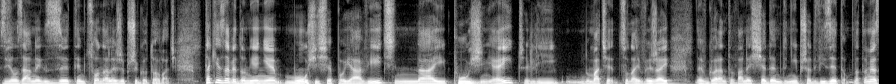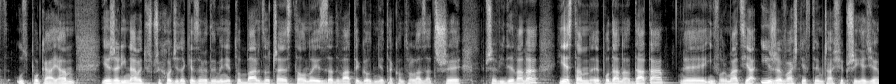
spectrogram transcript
związanych z tym, co należy przygotować. Takie zawiadomienie musi się pojawić najpóźniej, czyli no macie co najwyżej gwarantowane 7 dni przed wizytą. Natomiast uspokajam, jeżeli nawet już przychodzi takie zawiadomienie, to bardzo często ono jest za dwa tygodnie, ta kontrola za trzy przewidywana. Jest tam podana data, e, informacja i że właśnie w tym czasie przyjedzie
